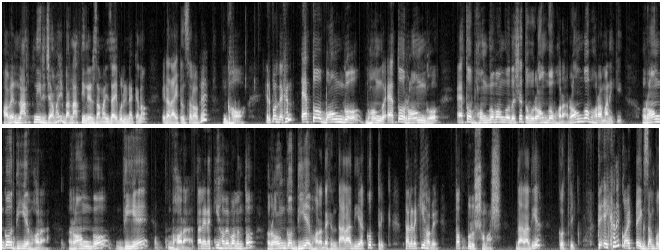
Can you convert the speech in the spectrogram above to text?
হবে নাতনির জামাই বা নাতিনের জামাই, যাই বলি না কেন? এটা রাইট অ্যান্সার হবে ঘ। এরপর দেখেন, এত বঙ্গ, ভঙ্গ, এত রঙ্গ, এত ভঙ্গবঙ্গ দেশে তবু রঙ্গ ভরা। রঙ্গ ভরা মানে কি? রঙ্গ দিয়ে ভরা। রঙ্গ দিয়ে ভরা। তাহলে এটা কি হবে বলেন তো? রঙ্গ দিয়ে ভরা। দেখেন দ্বারা দিয়া কর্তৃক। তাহলে এটা কী হবে? তৎপুরুষ সমাস, দ্বারা দিয়ে কর্তৃক। তো এখানে কয়েকটা এক্সাম্পল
